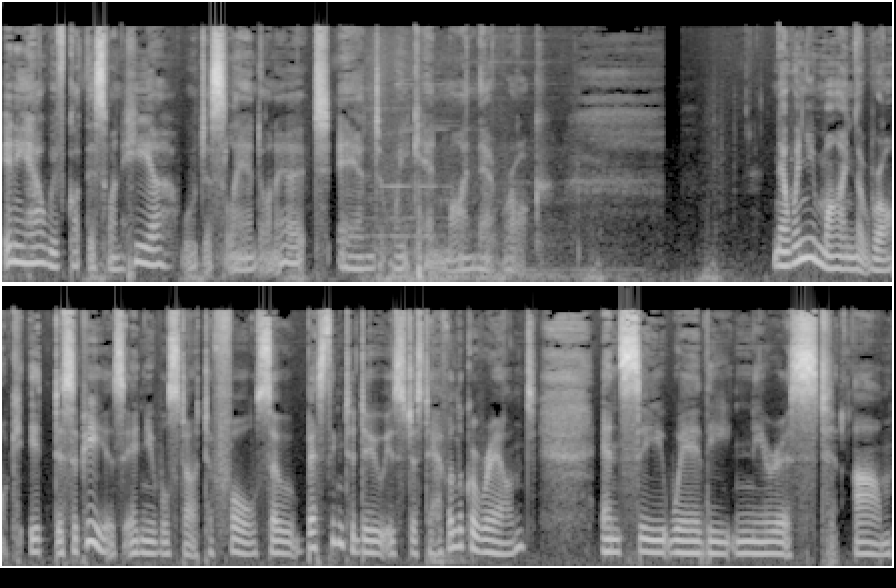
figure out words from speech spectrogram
Anyhow, we've got this one here. We'll just land on it and we can mine that rock. Now, when you mine the rock, it disappears and you will start to fall. So, best thing to do is just to have a look around and see where the nearest, um,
